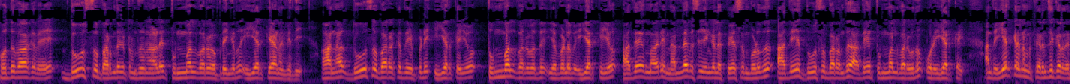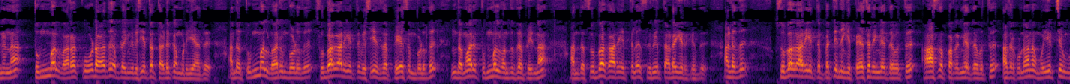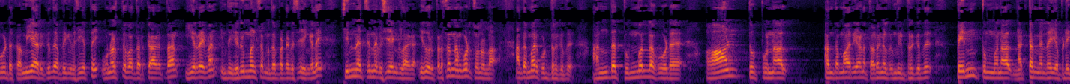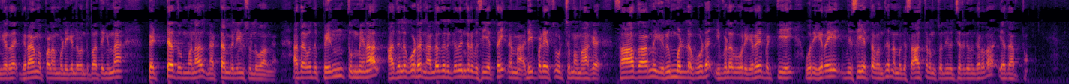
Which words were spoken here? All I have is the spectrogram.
பொதுவாகவே தூசு பறந்துகிட்டு இருந்ததுனாலே தும்மல் வரும் அப்படிங்கிறது இயற்கையான விதி. ஆனால் தூசு பறக்குது எப்படி? இயற்கையோ தும்மல் வருவது எவ்வளவு இயற்கையோ அதே மாதிரி நல்ல விஷயங்களை பேசும் பொழுது அதே தூசு பறந்து அதே தும்மல் வருவதும் ஒரு இயற்கை. அந்த இயற்கை நம்ம தெரிஞ்சுக்கிறது என்னன்னா தும்மல் வரக்கூடாது அப்படிங்கிற விஷயத்தை தடுக்க முடியாது. அந்த தும்மல் வரும் பொழுது சுபகாரியத்தை விஷயத்தை பேசும் பொழுது இந்த மாதிரி தும்மல் வந்தது அப்படின்னா அந்த சுபகாரியத்தில் சிறு தடை இருக்குது. அல்லது சுபகாரியத்தை பற்றி நீங்கள் பேசுறீங்களே தவிர்த்து ஆசைப்படுறீங்களே தவிர்த்து அதற்குண்டான முயற்சி உங்கள்கிட்ட கம்மியாக இருக்குது அப்படிங்கிற விஷயத்தை உணர்த்துவதற்காகத்தான் இறைவன் இந்த இருமல் சம்பந்தப்பட்ட விஷயங்களை சின்ன சின்ன விஷயங்களாக இது ஒரு பிரசன்னம் கூட சொல்லலாம் அந்த மாதிரி கொடுத்துருக்குது. அந்த தும்மல்ல கூட ஆண் துப்புனால் அந்த மாதிரியான தடங்கள் இருந்துகிட்டு இருக்குது. பெண் தும்மனால் நட்டமில்லை அப்படிங்கிற கிராம பழமொழிகள் வந்து பார்த்தீங்கன்னா பெட்ட தும்மனால் நட்டமில்லைன்னு சொல்லுவாங்க. அதாவது பெண் தும்மினால் அதில் கூட நல்லது இருக்குதுங்கிற விஷயத்தை நம்ம அடிப்படை சூட்சமமாக சாதாரண இருமல்ல கூட இவ்வளவு ஒரு இறை பக்தியை ஒரு இறை விஷயத்தை வந்து நமக்கு சாஸ்திரம் சொல்லி வச்சிருக்குதுங்கிறதா யதார்த்தம்.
